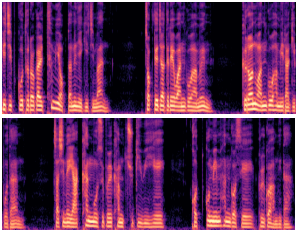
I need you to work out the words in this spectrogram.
비집고 들어갈 틈이 없다는 얘기지만 적대자들의 완고함은 그런 완고함이라기보단 자신의 약한 모습을 감추기 위해 겉꾸밈한 것에 불과합니다.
